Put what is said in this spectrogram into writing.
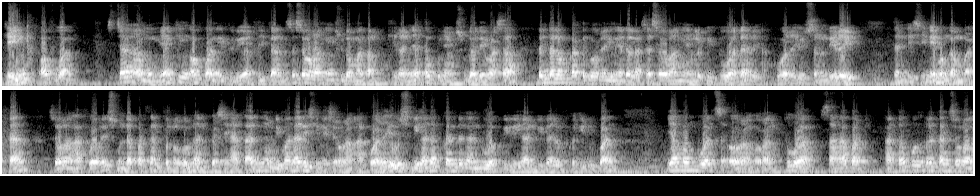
King of One. Secara umumnya King of One itu diartikan seseorang yang sudah matang pikirannya ataupun yang sudah dewasa dan dalam kategori ini adalah seseorang yang lebih tua dari Aquarius sendiri. Dan di sini menggambarkan seorang Aquarius mendapatkan penurunan kesehatan yang di mana di sini seorang Aquarius dihadapkan dengan dua pilihan di dalam kehidupan yang membuat seorang orang tua, sahabat, ataupun rekan seorang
